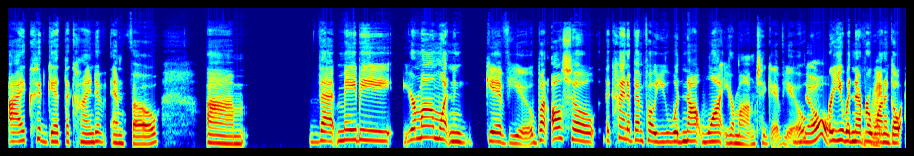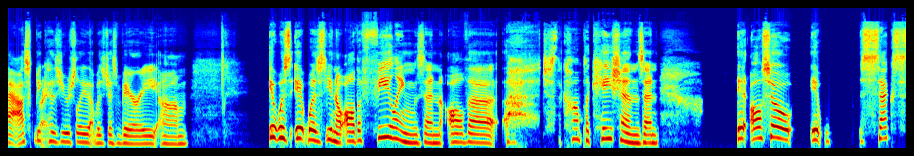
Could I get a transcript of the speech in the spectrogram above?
I could get the kind of info um, that maybe your mom wouldn't give you, but also the kind of info you would not want your mom to give you, No. or you would never Right. want to go ask Right. because usually that was just very. Um, it was it was you know all the feelings and all the just the complications and it also it sex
